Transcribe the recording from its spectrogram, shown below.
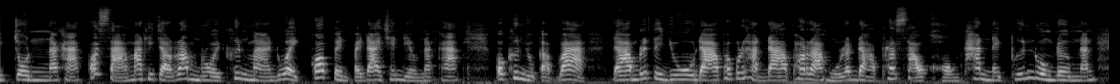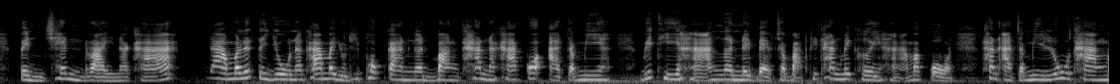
ยจนนะคะ ก็สามารถที่จะร่ำรวยขึ้นมาด้วยก็เป็นไปได้เช่นเดียวนะคะ ก็ขึ้นอยู่กับว่า ดาวมฤตยูดาวพระพฤหัสดาวพระราหูและดาวพระเสาร์ของท่านในพื้นดวงเดิมนั้น เป็นเช่นไรนะคะ ดาวมฤตยูนะคะ มาอยู่ที่ภพการเงินบางท่านนะคะ ก็อาจจะมีวิธีหาเงินในแบบฉบับที่ท่านไม่เคยหามาก่อน ท่านอาจจะมีลู่ทางใ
